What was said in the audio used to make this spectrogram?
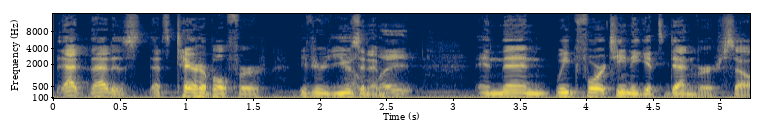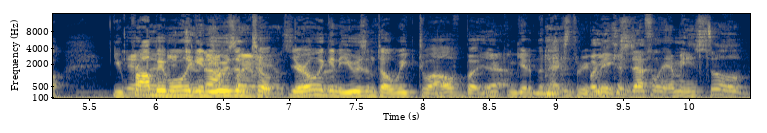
that that is that's terrible for if you're using him. late. And then week 14 he gets Denver. So you Yeah, probably only going to use him till you're only going to use him till week 12, but you can get him the next three but weeks. you can definitely. I mean, he's still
